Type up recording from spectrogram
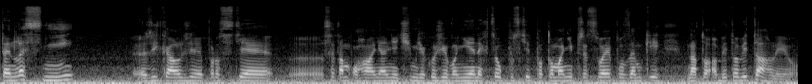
ten lesní eh, říkal, že prostě eh, se tam oháněl něčím, jako že oni je nechcou pustit potom ani přes svoje pozemky na to, aby to vytahli. Jo.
